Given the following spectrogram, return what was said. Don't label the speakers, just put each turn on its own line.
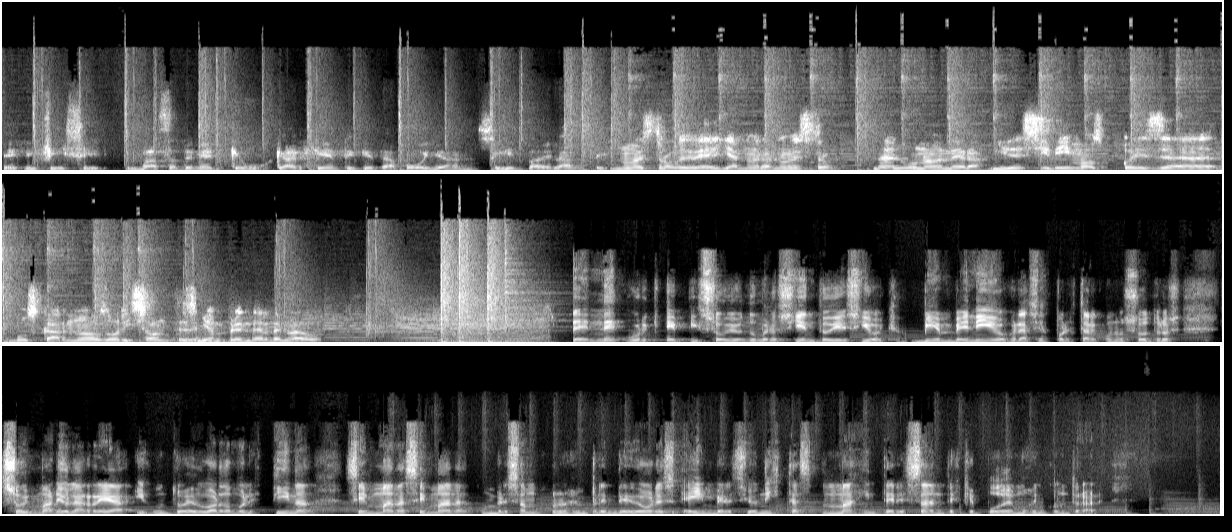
es difícil. Vas a tener que buscar gente que te apoyan, seguir para adelante.
Nuestro bebé ya no era nuestro, de alguna manera, y decidimos pues eh, buscar nuevos horizontes y emprender de nuevo.
The Network, episodio número 118. Bienvenidos, gracias por estar con nosotros. Soy Mario Larrea y junto a Eduardo Molestina, semana a semana conversamos con los emprendedores e inversionistas más interesantes que podemos encontrar.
